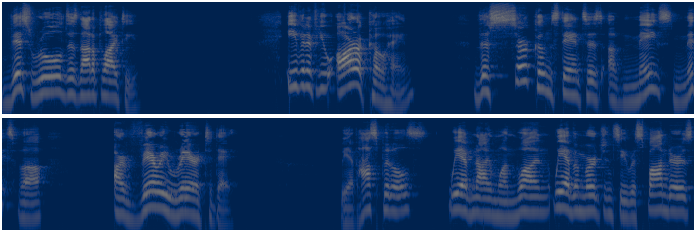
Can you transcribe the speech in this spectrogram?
this rule does not apply to you. Even if you are a Kohen, the circumstances of meis mitzvah are very rare today. We have hospitals, we have 911, we have emergency responders,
